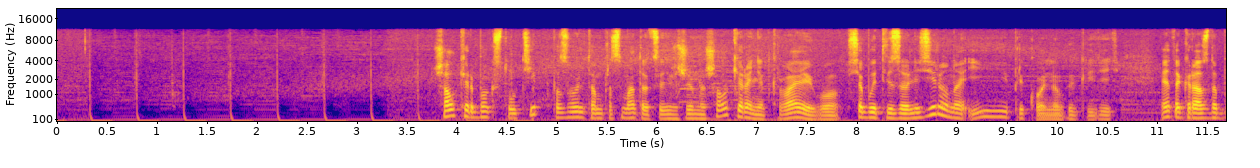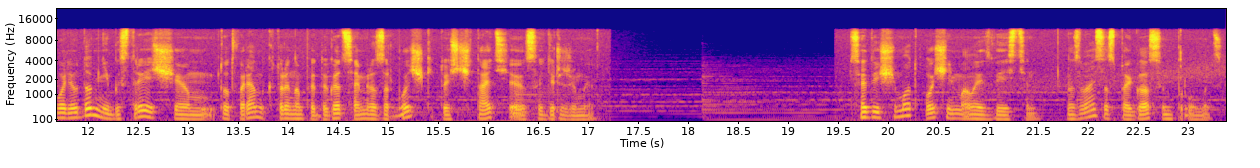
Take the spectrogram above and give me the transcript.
Шалкер Box Tooltip позволит вам просматривать содержимое шалкера, не открывая его. Все будет визуализировано и прикольно выглядеть. Это гораздо более удобнее и быстрее, чем тот вариант, который нам предлагают сами разработчики, то есть читать э, содержимое. Следующий мод очень малоизвестен. Называется Spyglass Improvements.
